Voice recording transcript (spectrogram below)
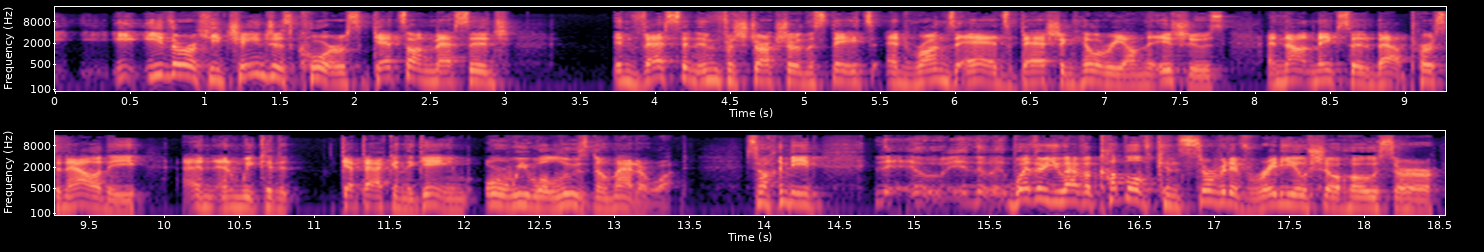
e- either he changes course, gets on message, invests in infrastructure in the states, and runs ads bashing Hillary on the issues, and not makes it about personality, and and we could get back in the game, or we will lose no matter what. So I mean, whether you have a couple of conservative radio show hosts or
